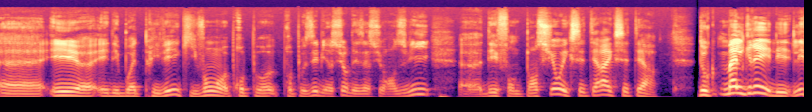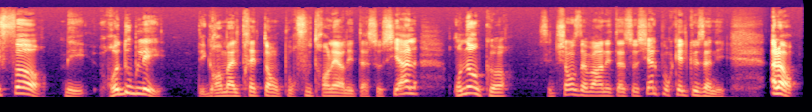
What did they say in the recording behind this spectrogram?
euh, et, euh, et des boîtes privées qui vont propo- proposer bien sûr des assurances vie, euh, des fonds de pension, etc. etc. Donc malgré l'effort, mais redoublé, des grands maltraitants pour foutre en l'air l'État social, on a encore cette chance d'avoir un État social pour quelques années. Alors,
